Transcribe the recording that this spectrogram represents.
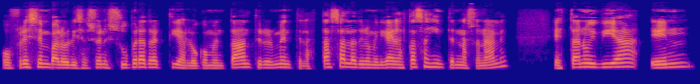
ofrecen valorizaciones súper atractivas. Lo comentaba anteriormente, las tasas latinoamericanas y las tasas internacionales están hoy día en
